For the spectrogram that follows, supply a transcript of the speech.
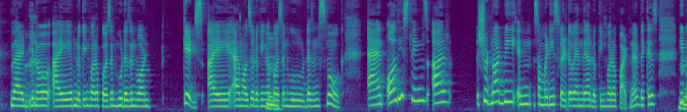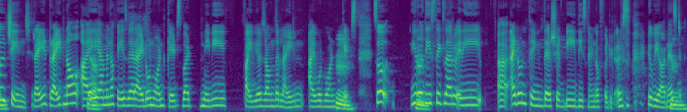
that you know I am looking for a person who doesn't want kids. I am also looking a Hmm. person who doesn't smoke, and all these things are should not be in somebody's filter when they are looking for a partner because people Hmm. change right right now i Yeah. am in a phase where i don't want kids but maybe 5 years down the line i would want Hmm. kids so you know Hmm. these things are very uh, i don't think there should be these kind of filters to be honest Hmm.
